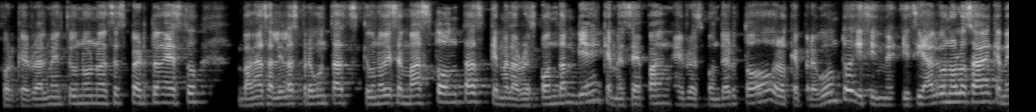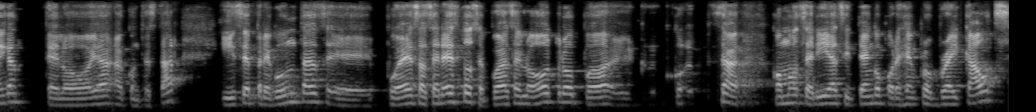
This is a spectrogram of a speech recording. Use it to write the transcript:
porque realmente uno no es experto en esto, van a salir las preguntas que uno dice más tontas, que me las respondan bien, que me sepan eh, responder todo lo que pregunto y si, y si algo no lo saben, que me digan, te lo voy a, contestar. Hice preguntas, eh, puedes hacer esto, se puede hacer lo otro, puedo, eh, o sea, ¿cómo sería si tengo, por ejemplo, breakouts?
